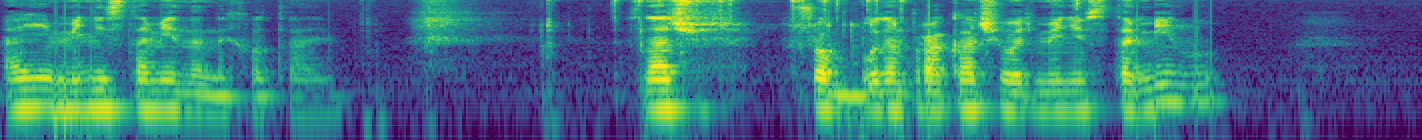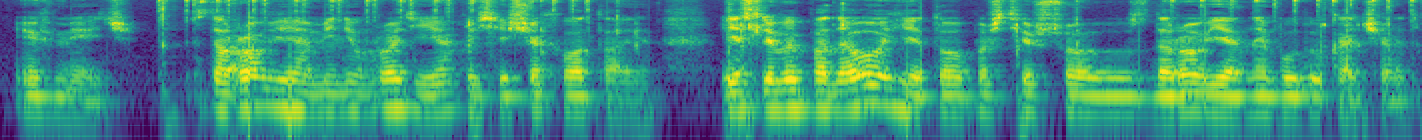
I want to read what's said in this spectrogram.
А і мені стаміни не хватає. Значить, що, будемо прокачувати мені стаміну і в меч. Здоров'я мені вроді якось ще хватає. Якщо ви по дорогі, то почти що здоров'я не буду качати.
